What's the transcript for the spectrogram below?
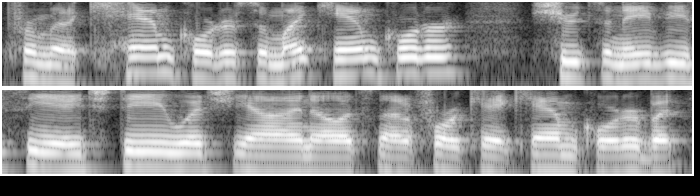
from a camcorder. So my camcorder shoots an AVC HD, which yeah, I know it's not a 4K camcorder, but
